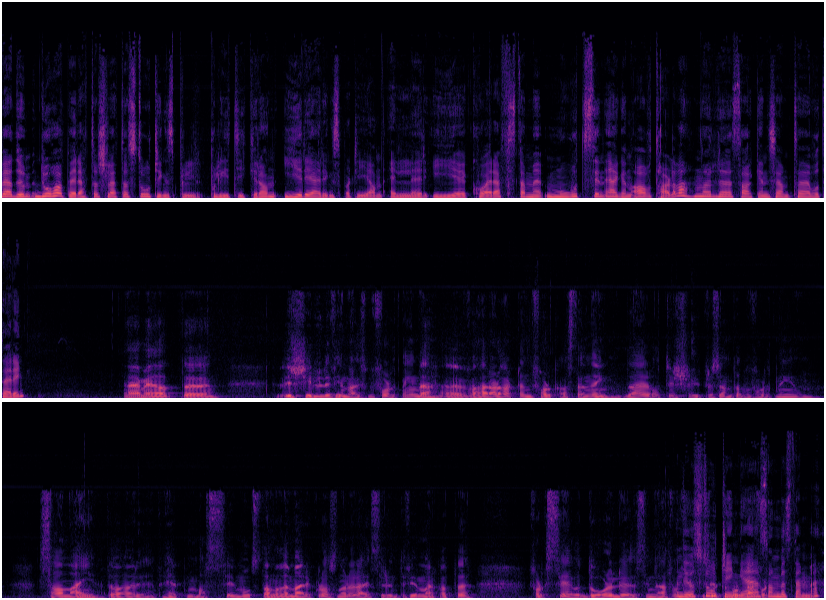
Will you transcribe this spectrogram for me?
Vedum, du håper rett og slett at stortingspolitikerne i regjeringspartiene eller i KrF stemmer mot sin egen avtale da, når saken kommer til votering? Jeg mener at uh, vi skylder Finnmarks befolkning det. Uh, for her har det vært en folkeavstemning der 87% av befolkningen sa nei. Det var et helt massiv motstand. Og det merker du også når du reiser rundt i Finnmark. at uh, Folk ser hvor dårlig løsning det er. for Men det er jo Stortinget som bestemmer?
